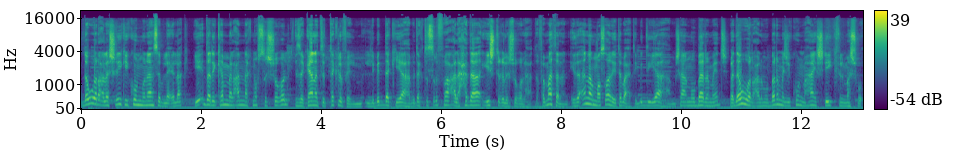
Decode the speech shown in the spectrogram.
دور على شريك يكون مناسب لإلك يقدر يكمل عنك نص الشغل. إذا كانت التكلفة اللي بدك إياها بدك تصرفها على حدا يشتغل الشغل هذا. فمثلا إذا أنا المصاري تبعتي بدي إياها مشان مبرمج بدور على مبرمج يكون معي شريك في المشروع.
